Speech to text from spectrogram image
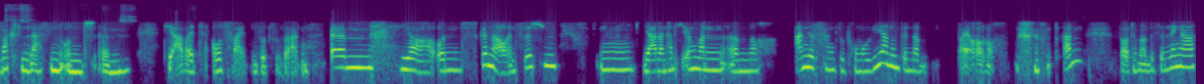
wachsen lassen und ähm, die Arbeit ausweiten sozusagen. Ähm, ja, und genau, inzwischen, mh, ja, dann habe ich irgendwann ähm, noch angefangen zu promovieren und bin dabei auch noch dran. Das dauert immer ein bisschen länger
